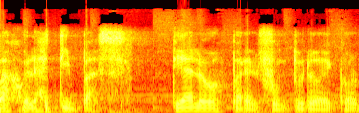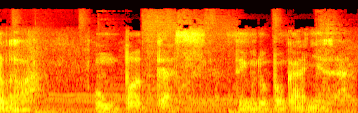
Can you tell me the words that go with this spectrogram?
Bajo las tipas, diálogos para el futuro de Córdoba. Un podcast de Grupo Cañada.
